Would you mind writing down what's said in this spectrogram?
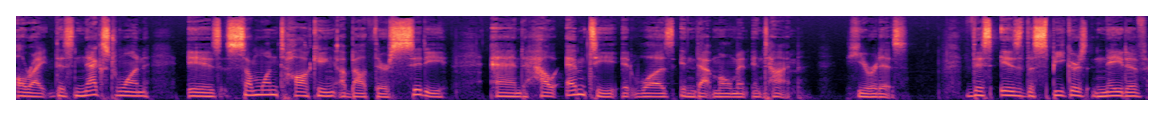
All right, this next one is someone talking about their city and how empty it was in that moment in time. Here it is. This is the speaker's native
